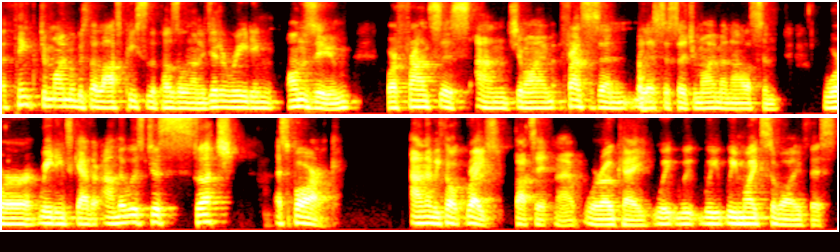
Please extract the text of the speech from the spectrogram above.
I think Jemima was the last piece of the puzzle, and I did a reading on Zoom where Frances and Jemima, Frances and Melissa, so Jemima and Alison, were reading together, and there was just such a spark. And then we thought, great, that's it now. We're okay. We we we, we might survive this.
